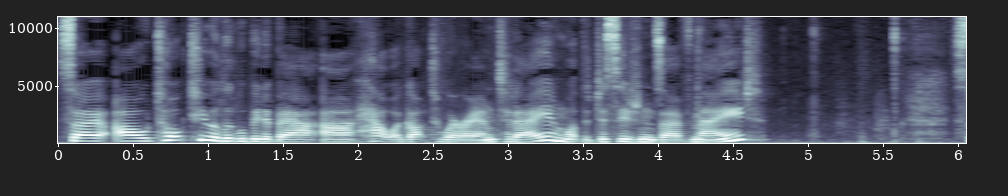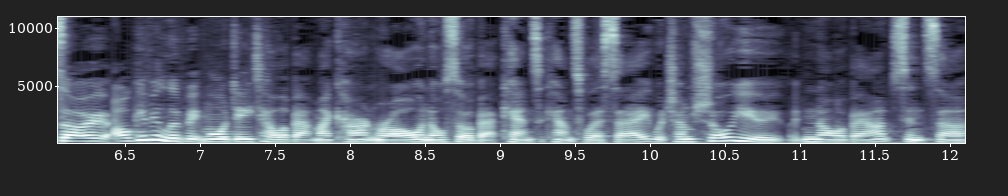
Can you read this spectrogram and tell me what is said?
So I'll talk to you a little bit about uh, how I got to where I am today and what the decisions I've made. So I'll give you a little bit more detail about my current role and also about Cancer Council SA, which I'm sure you know about since uh,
